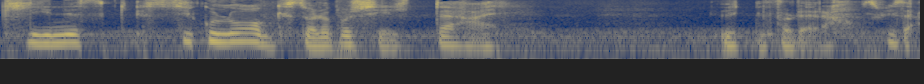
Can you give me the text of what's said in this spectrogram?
klinisk psykolog, står det på skiltet her. Utenfor døra. Skal vi se.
